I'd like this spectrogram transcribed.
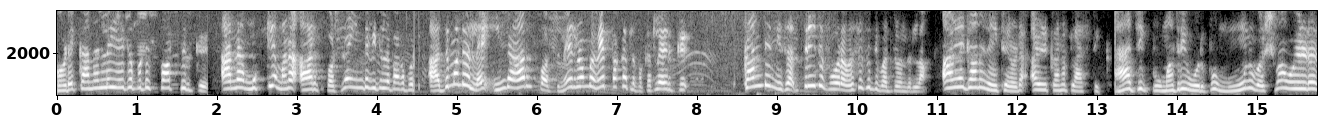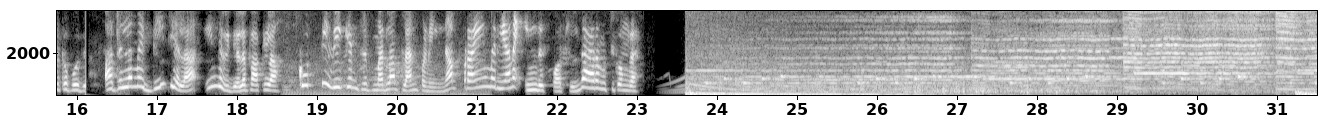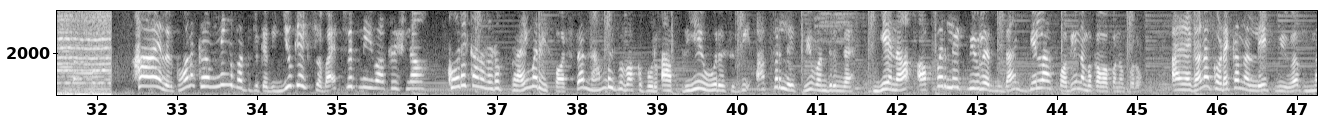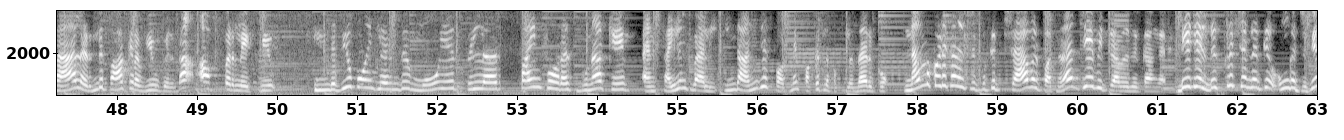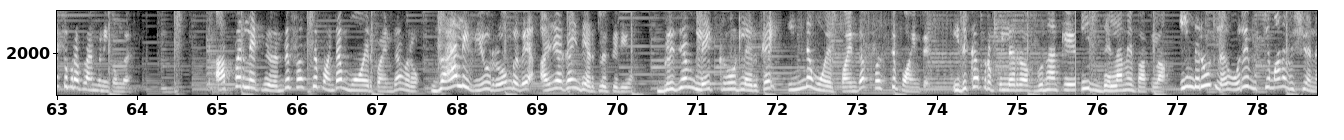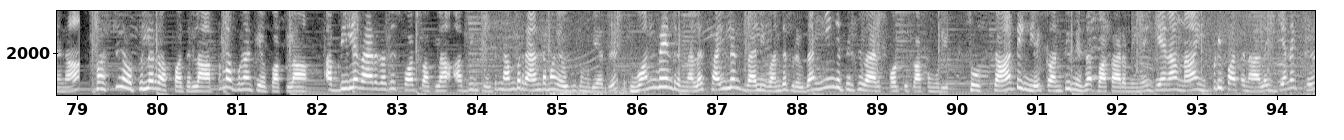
கொடைக்கானல்ல ஏகப்பட்ட ஸ்பாட்ஸ் இருக்கு. ஆனா முக்கியமான ஆறு ஸ்பாட்ஸ் தான் இந்த வீடியோல பார்க்க போறோம். அது மட்டும் இல்ல இந்த ஆறு ஸ்பாட்ஸுமே ரொம்பவே பக்கத்துல பக்கத்துல இருக்கு. கண்டினியூஸா த்ரீ டு ஃபோர் ஹவர்ஸ் சுத்தி பார்த்துட்டு வந்துடலாம். அழகான நேச்சரோட அழுக்கான பிளாஸ்டிக் மேஜிக் பூ மாதிரி ஒரு பூ மூணு வருஷமா உயிரோட இருக்க போகுது. அதெல்லாமே டீட்டெயிலா இந்த வீடியோல பார்க்கலாம். குட்டி வீக்கெண்ட் ட்ரிப் மாதிரிலாம் பிளான் பண்ணீங்கன்னா பிரைமரியான இந்த ஸ்பாட்ஸ்ல இருந்து ஆரம்பிச்சுக்கோங்க. எல்லாருக்கும் வணக்கம். நீங்க பார்த்துட்டு இருக்கிறது UK explore bytes with Meeva Krishna. கொடைக்கானலோட primary spots தான் நம்ம இப்ப பார்க்க போறோம். அப்படியே ஊரை சுத்தி அப்பர் லேக் வியூ வந்துருங்க. ஏன்னா அப்பர் லேக் வியூல இருந்து தான் எல்லா ஸ்பாட்டையும் நம்ம கவர் பண்ண போறோம். அழகான கொடைக்கானல் லேக் வியூவை மேல இருந்து பாக்குற வியூ பேர் தான் அப்பர் லேக் வியூ இந்த வியூ பாயிண்ட்ல இருந்து Moir pillar pine forest Guna cave and silent valley இந்த அஞ்சு ஸ்பாட்மே பக்கத்துல பக்கத்துல தான் இருக்கும். நம்ம கொடைக்கானல் ட்ரிப்புக்கு டிராவல் பார்ட்னரா ஜேபி டிராவல்ஸ் இருக்காங்க. டீடைல் டிஸ்கிரிப்ஷன்ல இருக்கு. உங்க ட்ரிப்பையும் சூப்பரா பிளான் பண்ணிக்கோங்க. அப்பர் லேக் வியூ வந்து ஃபர்ஸ்ட் பாயிண்டா மோயர் பாயிண்ட் தான் வரும். வேலி வியூ ரொம்பவே அழகா இந்த இடத்துல தெரியும். பிரிஜம் லேக் ரோட்ல இருக்க இந்த மோயர் பாயிண்ட் தான் ஃபர்ஸ்ட் பாயிண்ட் இதுக்கப்புறம் பில்லர் ராக் குணா கே இது எல்லாமே பார்க்கலாம். இந்த ரூட்ல ஒரே முக்கியமான விஷயம் என்னன்னா ஃபர்ஸ்ட் நம்ம பில்லர் ராக் பார்த்துடலாம் அப்புறமா குணா கேவ் பார்க்கலாம் அப்படி இல்லை வேற ஏதாச்சும் ஸ்பாட் பார்க்கலாம் அப்படின்னு சொல்லிட்டு நம்ம ரேண்டமா யோசிக்க முடியாது. ஒன் வேன்றதுனால சைலண்ட் வேலி வந்த பிறகுதான் நீங்க திருப்பி வேற ஸ்பாட் போய் பார்க்க முடியும். ஸோ ஸ்டார்டிங்லேயே கண்டினியூஸா பார்க்க ஆரம்பிங்க. ஏன்னா நான் இப்படி பார்த்தனால எனக்கு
